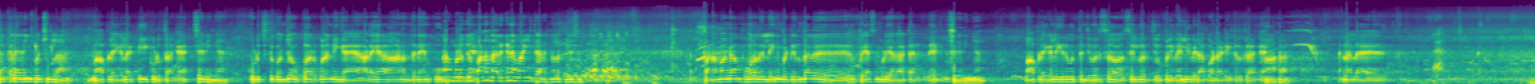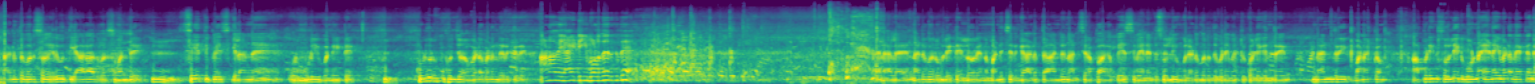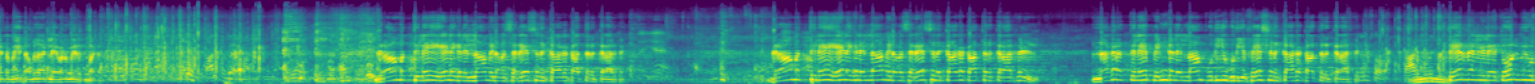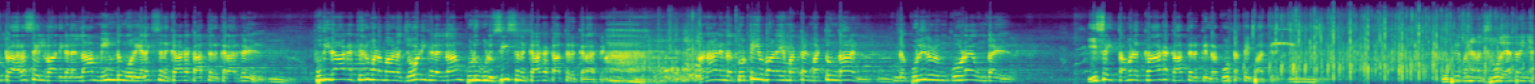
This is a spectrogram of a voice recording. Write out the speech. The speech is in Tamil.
சக்கரை இறங்கி போச்சுங்களா? மாப்பிள்ளைகளை டீ கொடுத்தாங்க. சரிங்க. குடிச்சிட்டு கொஞ்சம் உட்காருக்குள்ள நீங்க அடையா ஆனந்தனேன்னு நான் உங்களுக்கு கூப்பிட்டு பணம் நறுக்குனே வாங்கி தரேன் நல்லா பேசு. பணம் வாங்காம போறது இல்லைங்க பட் இருந்தாலும் பேச முடியாதாட்டா இருக்குது. சரிங்க. மாப்பிள்ளைகள் இருபத்தஞ்சு வருஷம் சில்வர் ஜூப்ளி வெள்ளி விழா கொண்டாடிட்டு இருக்கிறாங்க. அதனால அடுத்த வருஷம் இருபத்தி ஆறாவது வருஷம் வந்து சேர்த்து பேசிக்கலான்னு ஒரு முடிவு பண்ணிட்டு குளிரும் கொஞ்சம் விட விடன்னு இருக்குது. ஆனா அதை ஆயிட்டீங்க போலதான் இருக்குது. அதனால நடுவர் உள்ளிட்ட எல்லோரும் என்னை மன்னிச்சிருங்க. அடுத்த ஆண்டு நான் சிறப்பாக பேசுவேன் என்று சொல்லி உங்களிடமிருந்து விடைபெற்றுக் கொள்ளுகின்றேன் நன்றி வணக்கம். அப்படின்னு சொல்லிட்டு போனா என்னை விட வெக்கங்கட்ட போய் தமிழ்நாட்டில் எவனுமே இருக்க மாட்டேன். கிராமத்திலே ஏழைகள் எல்லாம் இலவச ரேஷனுக்காக காத்திருக்கிறார்கள். கிராமத்திலே ஏழைகள் எல்லாம் இலவச ரேஷனுக்காக காத்திருக்கிறார்கள். நகரத்திலே பெண்கள் எல்லாம் புதிய புதிய ஃபேஷனுக்காக காத்திருக்கிறார்கள். தேர்தலிலே தோல்வியுற்ற அரசியல்வாதிகள் எல்லாம் மீண்டும் ஒரு எலெக்ஷனுக்காக காத்திருக்கிறார்கள். புதிதாக திருமணமான ஜோடிகள் எல்லாம் குழு குழு சீசனுக்காக காத்திருக்கிறார்கள். ஆனால் இந்த தொட்டியபாளைய மக்கள் மட்டும்தான் இந்த குளிரிலும் கூட உங்கள் இசை தமிழுக்காக காத்திருக்கின்ற கூட்டத்தை பார்க்கிறேன். எப்படியோ கொஞ்சம் எனக்கு சூடு ஏத்துறீங்க.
